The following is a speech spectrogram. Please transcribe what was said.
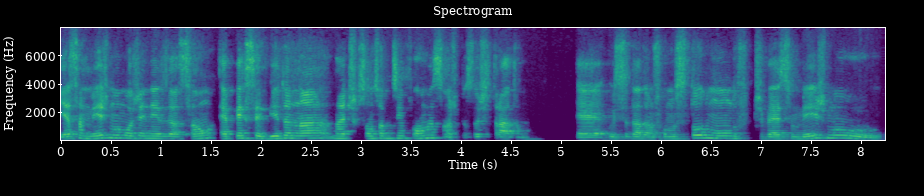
E essa mesma homogeneização é percebida na, na discussão sobre desinformação. As pessoas tratam é, os cidadãos como se todo mundo tivesse o mesmo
